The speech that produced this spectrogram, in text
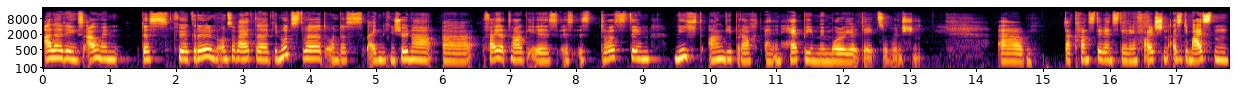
Allerdings, auch wenn das für Grillen und so weiter genutzt wird und das eigentlich ein schöner äh, Feiertag ist, es ist trotzdem nicht angebracht, einen Happy Memorial Day zu wünschen. Ähm, da kannst du, wenn es dir den falschen, also die meisten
